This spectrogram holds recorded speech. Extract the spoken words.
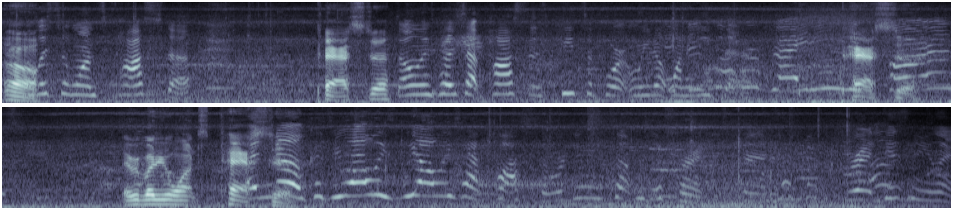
Oh, Alyssa wants pasta. Pasta. The only place that pasta is Pizza Port, and we don't want to eat there. Pasta. Everybody wants Uh, no, pasta. because you always we always have pasta. We're doing something different. We're at Disneyland.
